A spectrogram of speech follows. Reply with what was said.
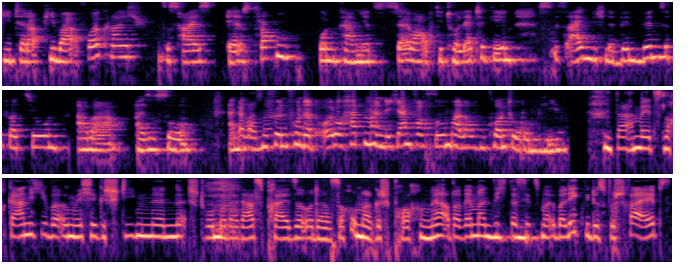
die Therapie war erfolgreich. Das heißt, er ist trocken und kann jetzt selber auf die Toilette gehen. Es ist eigentlich eine Win-Win-Situation. Aber also so 1500 Euro hat man nicht einfach so mal auf dem Konto rumliegen. Da haben wir jetzt noch gar nicht über irgendwelche gestiegenen Strom- oder Gaspreise oder was auch immer gesprochen. Ne? Aber wenn man sich das mhm. jetzt mal überlegt, wie du es beschreibst,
